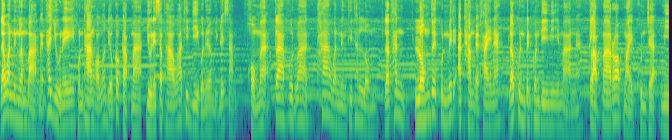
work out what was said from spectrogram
แล้ววันหนึ่งลำบากเนี่ยถ้าอยู่ในหนทางของเราเดี๋ยวก็กลับมาอยู่ในสภาวะที่ดีกว่าเดิมอีกด้วยซ้ำ ผมอะกล้าพูดว่าถ้าวันหนึ่งที่ท่านล้ม แล้วท่านล้มด้วยคุณไม่ได้อธรรมกับใครนะ แล้วคุณเป็นคนดีมีอิมานนะ กลับมารอบใหม่คุณจะมี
